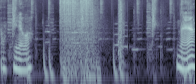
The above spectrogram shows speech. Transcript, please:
อ้ามีไหนวะ ไหนอะ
